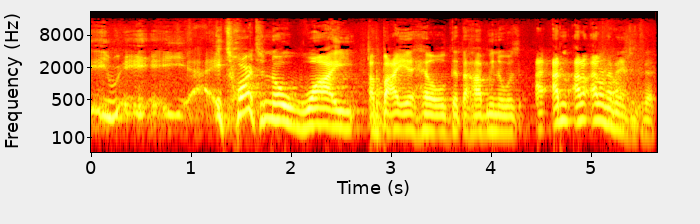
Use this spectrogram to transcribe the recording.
it. It's hard to know why Abaya held that the Havmina was. I, I don't I don't have an answer to that.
